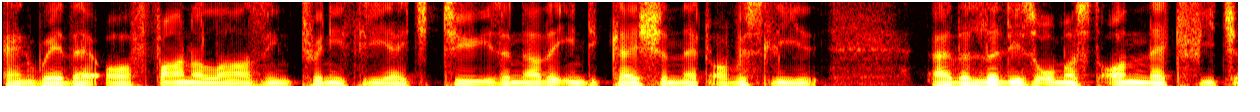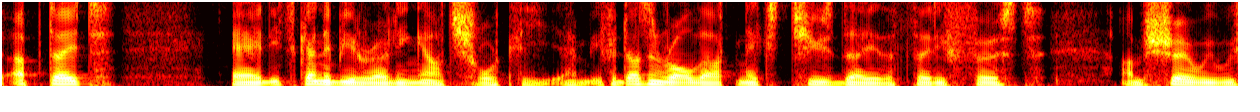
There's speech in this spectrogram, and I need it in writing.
and where they are finalizing 23H2 is another indication that obviously uh, the lid is almost on that feature update and it's going to be rolling out shortly. Um, if it doesn't roll out next Tuesday, the 31st, I'm sure we,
